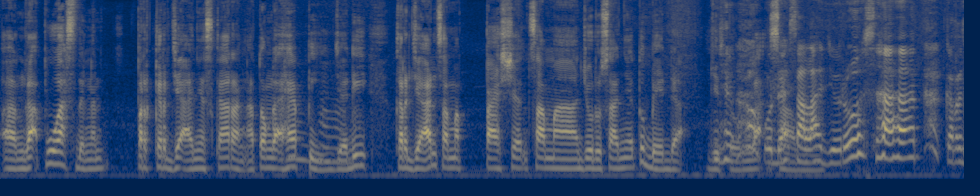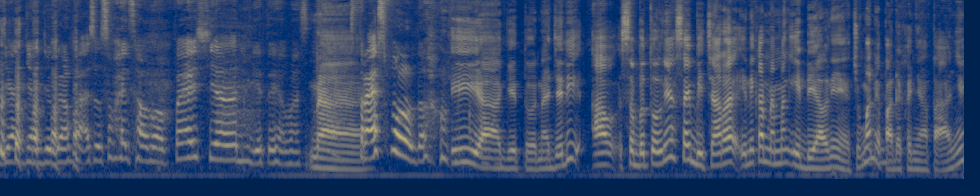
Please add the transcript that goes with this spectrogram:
uh, nggak uh, puas dengan pekerjaannya sekarang atau nggak happy. Hmm. Jadi kerjaan sama passion sama jurusannya itu beda gitu. Udah sama. salah jurusan, kerjanya juga nggak sesuai sama passion gitu ya mas. Nah, stressful tuh. Iya gitu. Nah jadi uh, sebetulnya saya bicara ini kan memang idealnya ya. Cuman ya hmm. ya pada kenyataannya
